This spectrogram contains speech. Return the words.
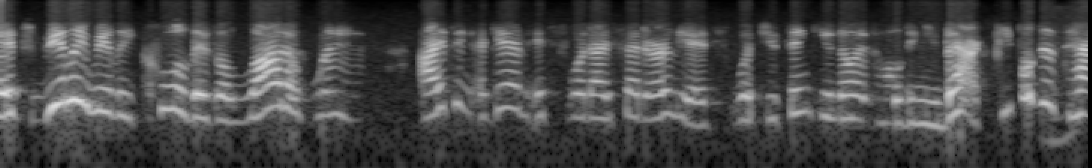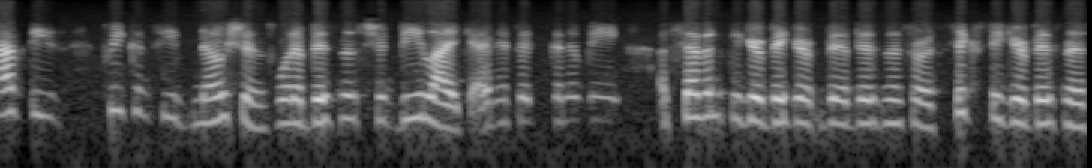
it's really really cool. There's a lot of ways I think again, it's what I said earlier. It's what you think you know is holding you back. People just have these preconceived notions what a business should be like, and if it's going to be a seven-figure bigger business or a six-figure business,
